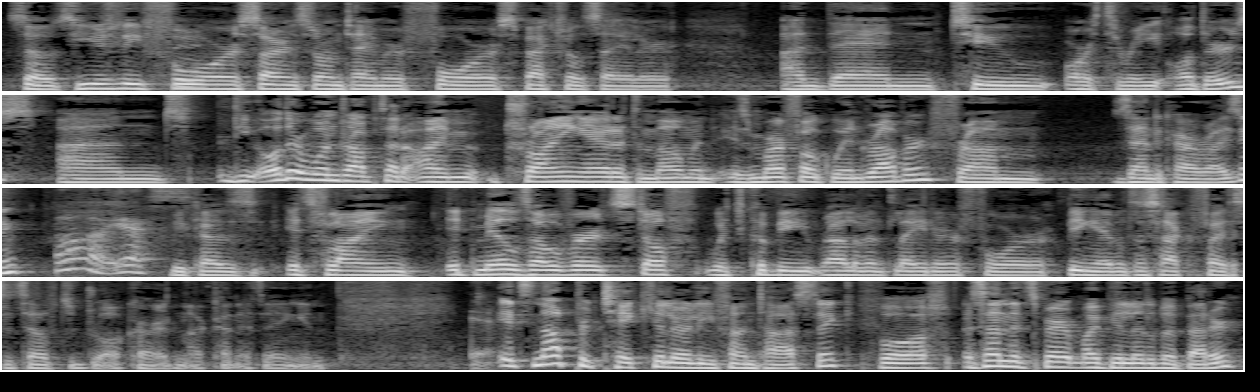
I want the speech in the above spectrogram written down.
So it's usually hmm. four Siren Storm Tamer, four Spectral Sailor, and then two or three others. And the other one drop that I'm trying out at the moment is Merfolk Windrobber from Zendikar Rising Ah, yes. because it's flying, it mills over stuff which could be relevant later for being able to sacrifice itself to draw a card and that kind of thing. And Yeah. it's not particularly fantastic, but Ascendant Spirit might be a little bit better.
